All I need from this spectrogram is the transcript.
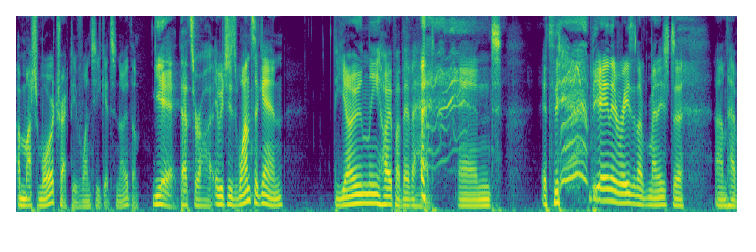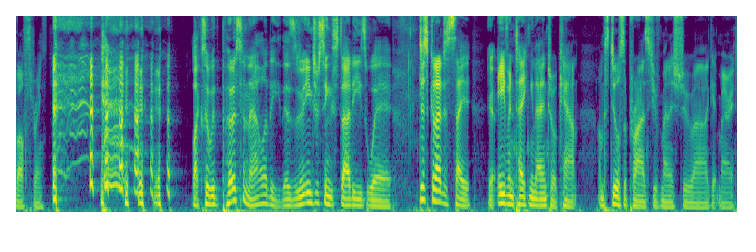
are much more attractive once you get to know them Yeah, that's right. which is once again the only hope I've ever had, and it's the the only reason I've managed to um, have offspring. Like so with personality, there's interesting studies where Just could I just say, Yeah. even taking that into account, I'm still surprised you've managed to uh, get married.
